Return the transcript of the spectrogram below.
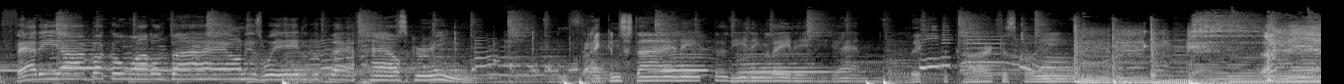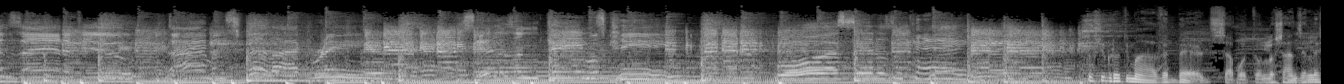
And Fatty Arbuckle waddled by on his way to the bathhouse green. And Frankenstein ate the leading lady and licked the carcass clean. Up in συγκρότημα The Birds από το Los Angeles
